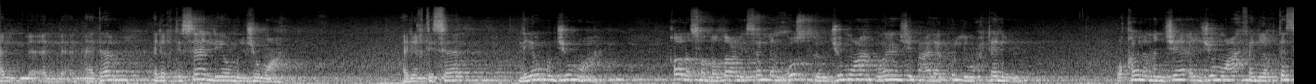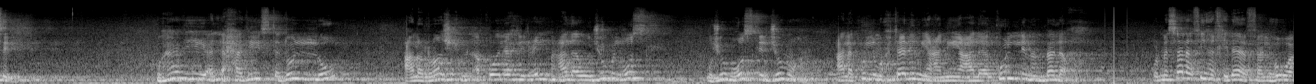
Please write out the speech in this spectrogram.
الآداب الاغتسال ليوم الجمعة. الاغتسال ليوم الجمعة. قال صلى الله عليه وسلم غسل الجمعة واجب على كل محتلم. وقال من جاء الجمعة فليغتسل. وهذه الأحاديث تدل على الراجح من أقوال أهل العلم على وجوب الغسل وجوب غسل الجمعة على كل محتلم يعني على كل من بلغ. والمسألة فيها خلاف هل هو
